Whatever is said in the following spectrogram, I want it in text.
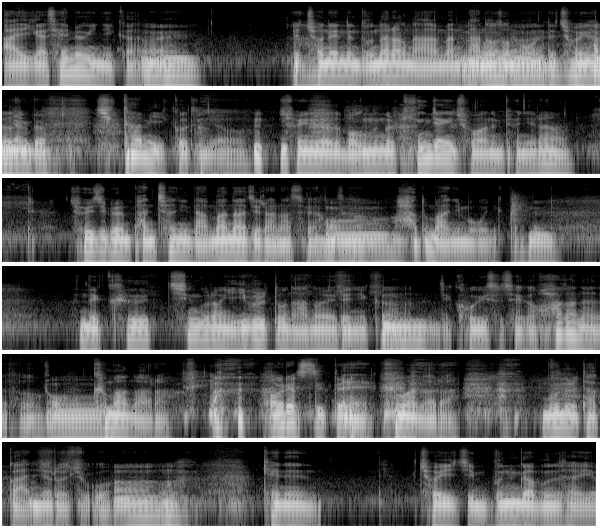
아이가 세 명이니까 네. 전에는 누나랑 나만 나눠서 뭐, 먹는데 저희 한 누나도 식탐이 있거든요. 저희 누나도 먹는 걸 굉장히 좋아하는 편이라 저희 집엔 반찬이 남아나질 않았어요. 항상 어. 하도 많이 먹으니까. 네. 근데 그 친구랑 입을 또 나눠야 되니까 음. 이제 거기서 제가 화가 나서 어. 그만 와라. 어렸을 때. 네, 그만 와라. 문을 닫고 안 열어주고 어. 걔는 저희 집 문과 문 사이에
